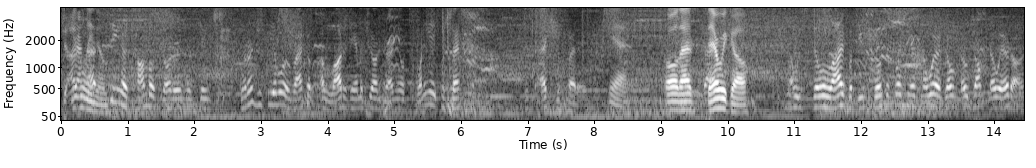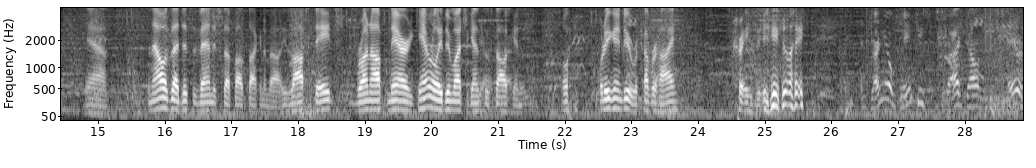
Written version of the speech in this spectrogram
juggling yeah, him. being a combo starter in this game, gonna just be able to rack up a lot of damage here on Dragonio. 28%, just extra credit. Yeah. Oh, that. There we go. Oh, he's still alive, but the explosive flame he has nowhere to go, no jump, no air dodge. Yeah. And that was that disadvantage stuff I was talking about. He's off stage, run off Nair. You can't really do much against Yeah, this Falcon. exactly. What are you gonna do? Recover high? It's crazy. like, And Dragonio gains he's dragged down airs,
